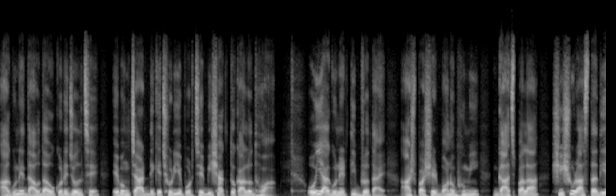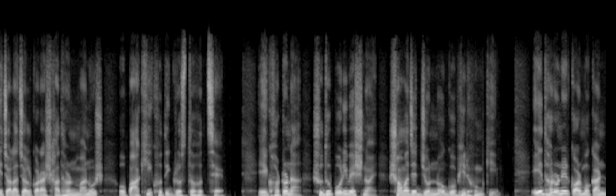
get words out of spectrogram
আগুনে দাউ দাউ করে জ্বলছে এবং চারদিকে ছড়িয়ে পড়ছে বিষাক্ত কালো ধোঁয়া। ওই আগুনের তীব্রতায় আশপাশের বনভূমি, গাছপালা, শিশু রাস্তা দিয়ে চলাচল করা সাধারণ মানুষ ও পাখি ক্ষতিগ্রস্ত হচ্ছে। এ ঘটনা শুধু পরিবেশ নয়, সমাজের জন্য গভীর হুমকি। এ ধরনের কর্মকাণ্ড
